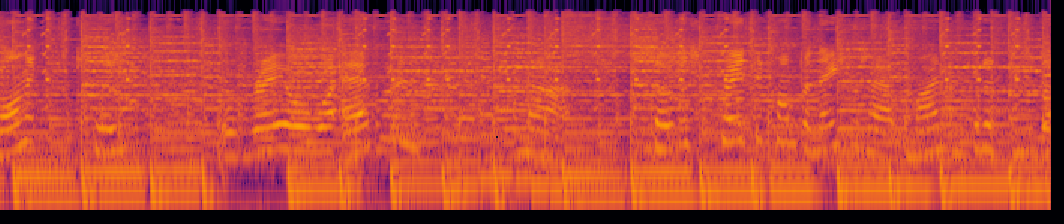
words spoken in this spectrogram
Sonic play, or Ray or whatever. Nah. So just the combinations I have in mind. I'm gonna do them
